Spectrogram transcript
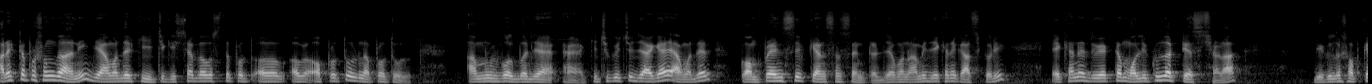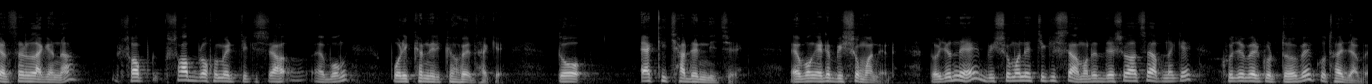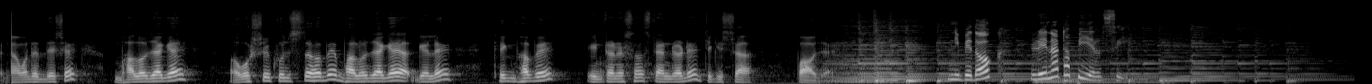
আরেকটা প্রসঙ্গ আনি যে, আমাদের কি চিকিৎসা ব্যবস্থা অপ্রতুল না প্রতুল? আমি বলব যে হ্যাঁ কিছু কিছু জায়গায় আমাদের কম্প্রেহেন্সিভ ক্যান্সার সেন্টার যেমন আমি যেখানে কাজ করি, এখানে দু একটা মলিকুলার টেস্ট ছাড়া, যেগুলো সব ক্যান্সারে লাগে না, সব সব রকমের চিকিৎসা এবং পরীক্ষা নিরীক্ষা হয়ে থাকে। তো একই ছাদের নিচে। এবং এটা বিশ্বমানের। তো ওই জন্যে বিশ্বমানের চিকিৎসা আমাদের দেশেও আছে, আপনাকে খুঁজে বের করতে হবে, কোথায় যাবেন। আমাদের দেশে ভালো জায়গায় অবশ্যই খুঁজতে হবে, ভালো জায়গায় গেলে ঠিকভাবে ইন্টারন্যাশনাল স্ট্যান্ডার্ডে চিকিৎসা পাওয়া যায়। নিবেদক রেনাটা পিএলসি।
